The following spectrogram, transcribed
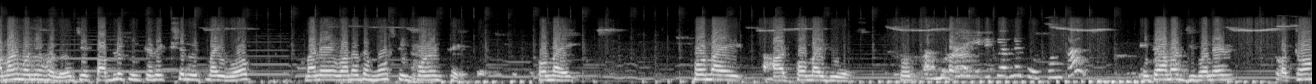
আমার মনে হলো যে public interaction with my work মানে one of the most important thing for my for my art for my viewers তো এটা আমার জীবনের প্রথম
